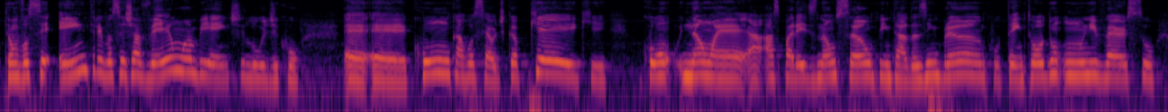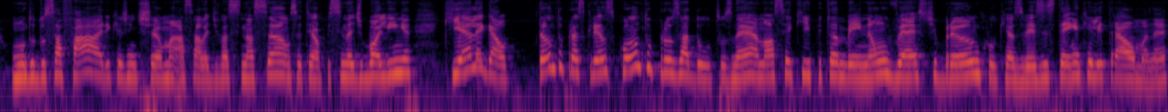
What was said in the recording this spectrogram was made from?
Então você entra e você já vê um ambiente lúdico é, é, com um carrossel de cupcake, com, não é as paredes não são pintadas em branco tem todo um universo mundo do safari que a gente chama a sala de vacinação você tem uma piscina de bolinha que é legal tanto para as crianças quanto para os adultos, né? A nossa equipe também não veste branco, que às vezes tem aquele trauma, né?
